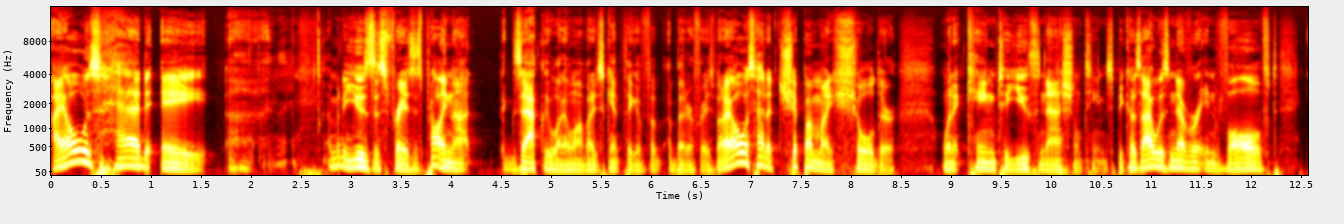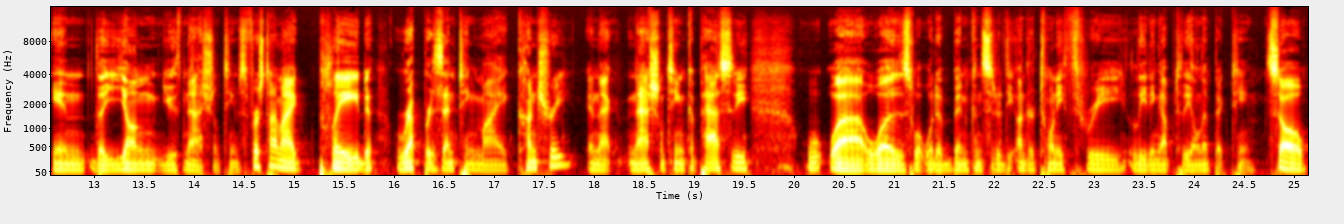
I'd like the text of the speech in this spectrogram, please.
I always had a. Uh, I'm going to use this phrase. It's probably not exactly what I want, but I just can't think of a, a better phrase. But I always had a chip on my shoulder when it came to youth national teams because I was never involved in the young youth national teams. First time I played representing my country in that national team capacity uh, was what would have been considered the under 23 leading up to the Olympic team. So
